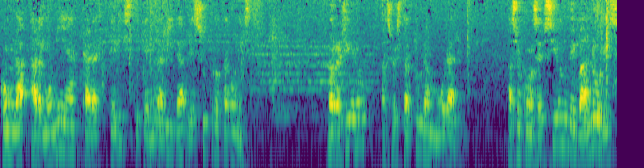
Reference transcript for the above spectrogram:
con la armonía característica en la vida de su protagonista. Me refiero a su estatura moral, a su concepción de valores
